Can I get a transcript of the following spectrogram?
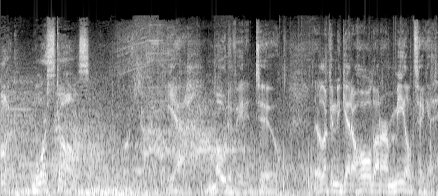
Look, more skulls. Yeah, motivated too. They're looking to get a hold on our meal ticket.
